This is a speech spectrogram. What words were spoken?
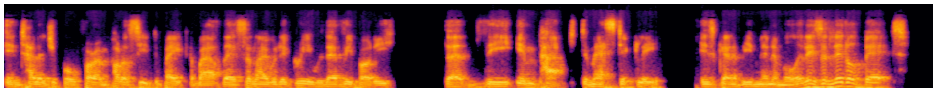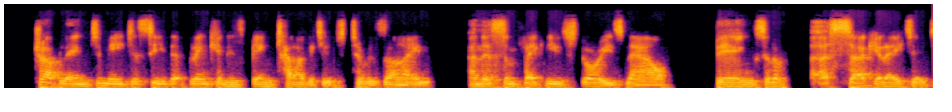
intelligible foreign policy debate about this, and I would agree with everybody that the impact domestically is going to be minimal. It is a little bit troubling to me to see that Blinken is being targeted to resign. And there's some fake news stories now being sort of uh, circulated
